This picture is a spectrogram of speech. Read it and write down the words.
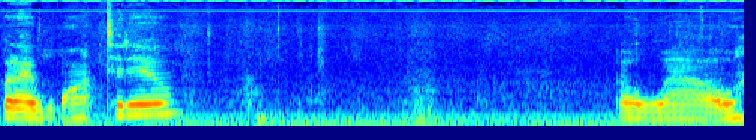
What I want to do? Oh wow.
